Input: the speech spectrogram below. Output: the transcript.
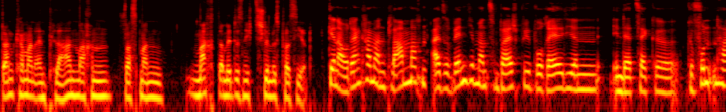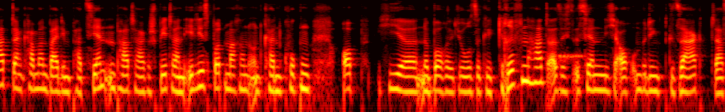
dann kann man einen Plan machen, was man macht, damit es nichts Schlimmes passiert. Genau, dann kann man einen Plan machen. Also wenn jemand zum Beispiel Borrelien in der Zecke gefunden hat, dann kann man bei dem Patienten ein paar Tage später einen Elispot machen und kann gucken, ob hier eine Borreliose gegriffen hat. Also es ist ja nicht auch unbedingt gesagt, dass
